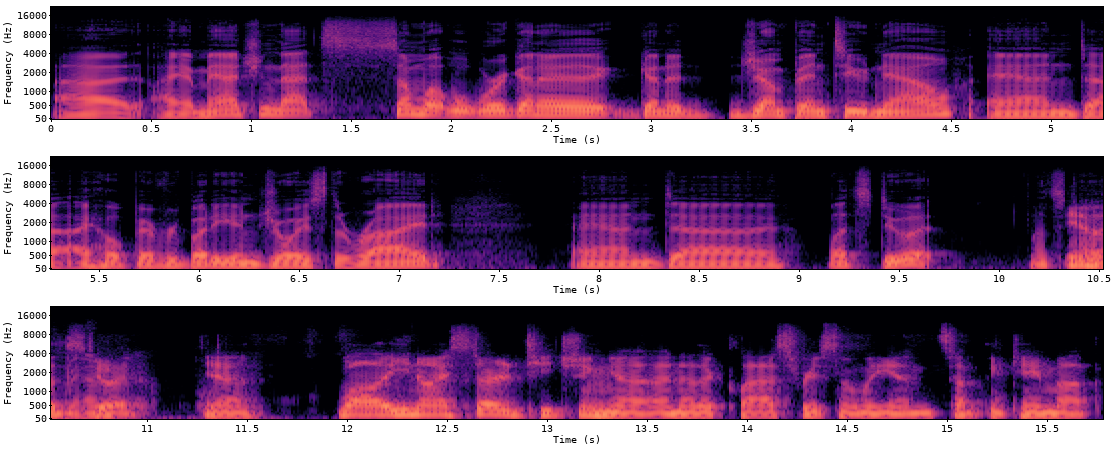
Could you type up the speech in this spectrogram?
uh, I imagine that's somewhat what we're gonna gonna jump into now, and uh, I hope everybody enjoys the ride. And uh, let's do it. Let's yeah, do it, let's man. do it. Yeah. Well, you know, I started teaching uh, another class recently, and something came up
